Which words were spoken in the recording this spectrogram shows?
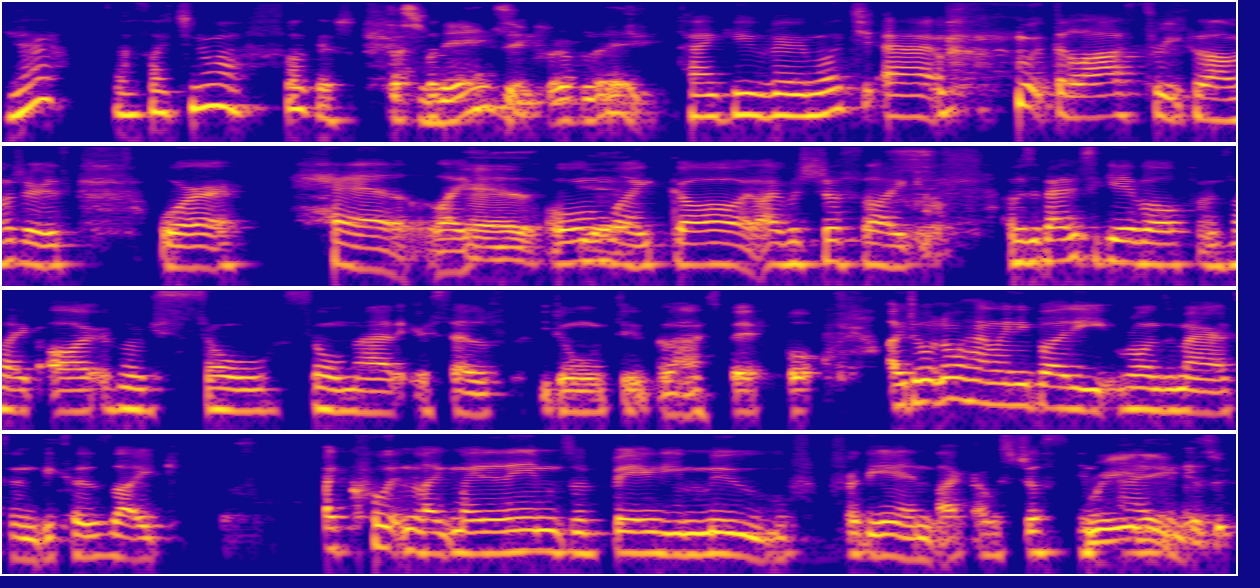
yeah, I was like, you know what, fuck it. That's But- amazing. Fair play. Thank you very much. Um, with the last three kilometers were hell. Like, Hell, oh yeah. my god, I was just like, I was about to give up. I was like, oh, you're going to be so so mad at yourself if you don't do the last bit. But I don't know how anybody runs a marathon because like. I couldn't like my limbs would barely move for the end. Like I was just in Really? Because it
